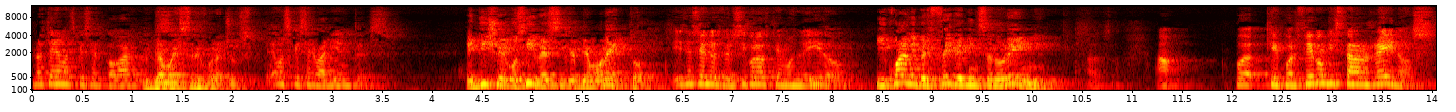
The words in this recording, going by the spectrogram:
No tenemos que ser cobardes. dobbiamo essere coraggiosi. Tenemos que ser valientes. E dice così i versi che abbiamo letto, Y dice así los versículos que hemos leído. i quali per fede vinsero regni, Ah, por- que por fe conquistaron reinos,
